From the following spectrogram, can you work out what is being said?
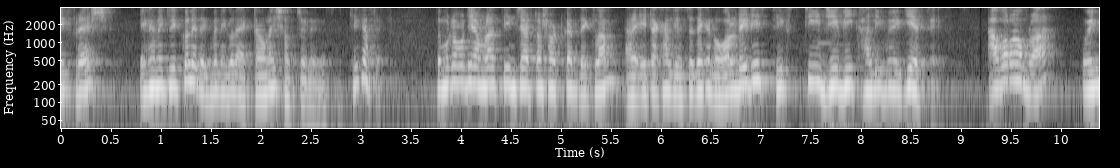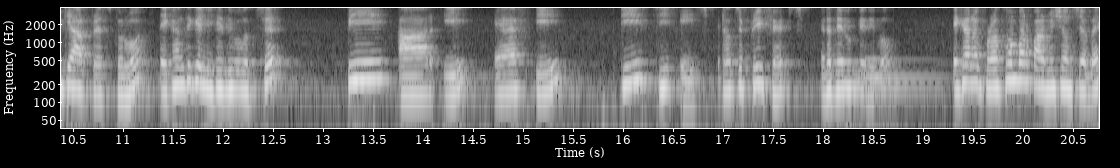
রিফ্রেশ এখানে ক্লিক করলে দেখবেন এগুলো একটা অনেক সব চলে গেছে। ঠিক আছে? তো মোটামুটি আমরা তিন চারটা শর্টকাট দেখলাম, আর এটা খালি হচ্ছে, দেখেন অলরেডি সিক্সটি জিবি খালি হয়ে গিয়েছে। আবারও আমরা উইনকে আর প্রেস করব। এখান থেকে লিখে দিব হচ্ছে P R E F E T C H এটা হচ্ছে প্রিফেটস এটা দেবুকে দিব। এখানে প্রথমবার পারমিশন যাবে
